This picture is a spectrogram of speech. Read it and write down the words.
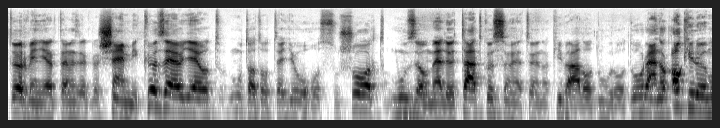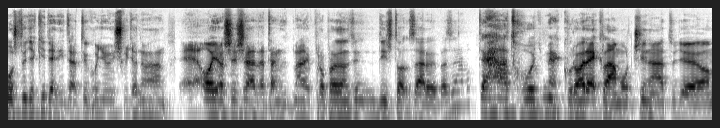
törvényértelmezéshez semmi köze, ugye ott mutatott egy jó hosszú sort, múzeum előtt, tehát köszönhetően a kiváló Dúró Dórának, akiről most ugye kiderítettük, hogy ő is ugyanolyan aljas és elvetemült meleg propagandista zárójelbe zárva. Tehát, hogy mekkora reklámot csinált ugye a,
